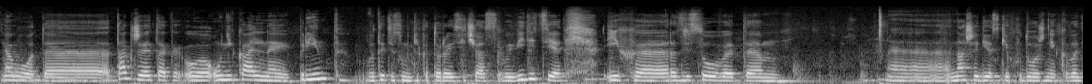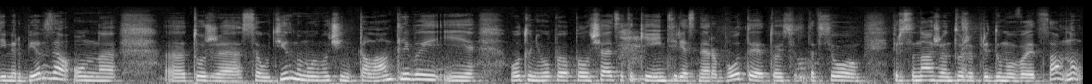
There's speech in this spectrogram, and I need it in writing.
Вот. Э, также это уникальный принт. Вот эти сумки, которые сейчас вы видите, их разрисовывает эм, Э, наш детский художник Владимир Бевза, он э, тоже с аутизмом, он очень талантливый, и вот у него получаются такие интересные работы, то есть это все персонажи он тоже придумывает сам, ну,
